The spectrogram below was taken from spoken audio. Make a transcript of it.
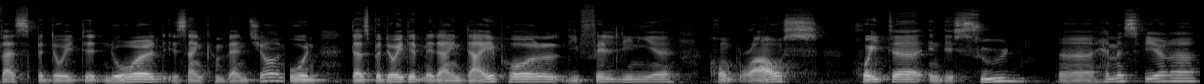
was bedeutet Nord ist eine Konvention und das bedeutet mit einem Dipol, die Feldlinie kommt raus heute in die Südhemisphäre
